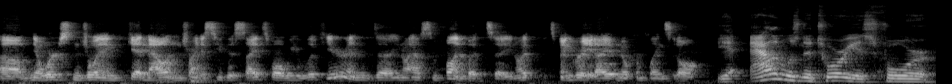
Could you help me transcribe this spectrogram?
um, you know, we're just enjoying getting out and trying to see the sights while we live here and, uh, you know, have some fun. But, uh, you know, it, has been great. I have no complaints at all. Yeah, Alan was notorious for,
